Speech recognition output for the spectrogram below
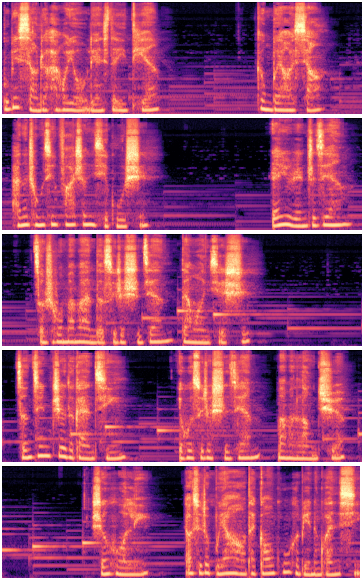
不必想着还会有联系的一天，更不要想还能重新发生一些故事。人与人之间总是会慢慢的随着时间淡忘一些事，曾经挚的感情也会随着时间慢慢冷却。生活里要学着不要太高估和别人的关系，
